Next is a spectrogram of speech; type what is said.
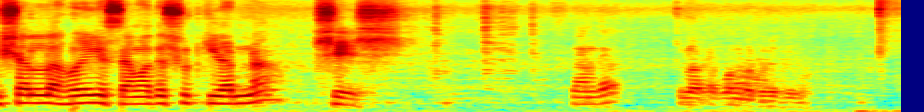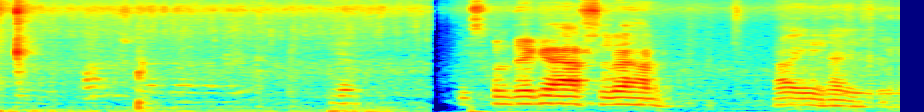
ইনশাল্লাহ হয়ে গেছে আমাদের শুটকি রান্না শেষ। আমরা চুলাটা বন্ধ করে দেবো। স্কুল থেকে আসলে হন হাই হাই তুই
